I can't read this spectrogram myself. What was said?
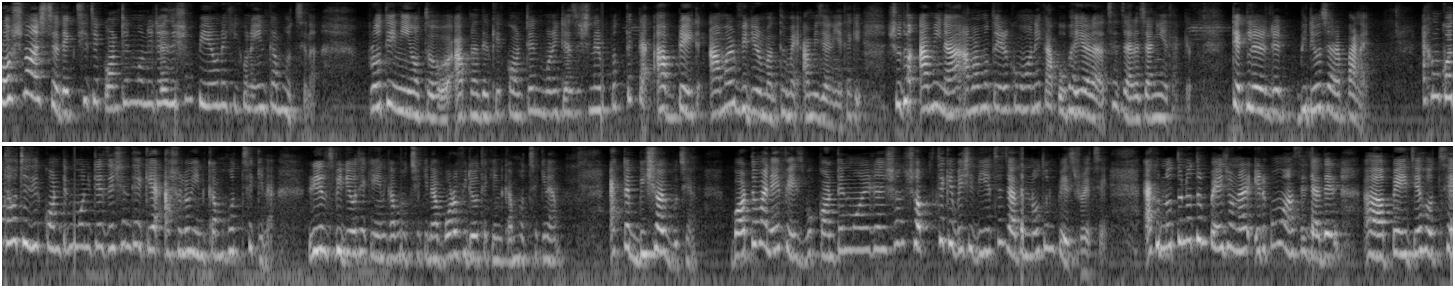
প্রশ্ন আসছে, দেখছি যে কন্টেন্ট মনিটাইজেশন পেয়েও নাকি কোনো ইনকাম হচ্ছে না। প্রতিনিয়ত আপনাদেরকে কন্টেন্ট মনিটাইজেশনের প্রত্যেকটা আপডেট আমার ভিডিওর মাধ্যমে আমি জানিয়ে থাকি। শুধু আমি না, আমার মতো এরকম অনেক আপু ভাইয়ারা আছে যারা জানিয়ে থাকে। টেক রিলেটেড ভিডিও যারা বানায়। এখন কথা হচ্ছে যে কন্টেন্ট মনিটাইজেশন থেকে আসলেও ইনকাম হচ্ছে কিনা? রিলস ভিডিও থেকে ইনকাম হচ্ছে কিনা? বড় ভিডিও থেকে ইনকাম হচ্ছে কিনা? একটা বিষয় বুঝেন। বর্তমানে ফেসবুক কন্টেন্ট মনিটাইজেশন সব থেকে বেশি দিয়েছে যাদের নতুন পেজ রয়েছে। এখন নতুন নতুন পেজ ওনার এরকমও আছে যাদের পেজে হচ্ছে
